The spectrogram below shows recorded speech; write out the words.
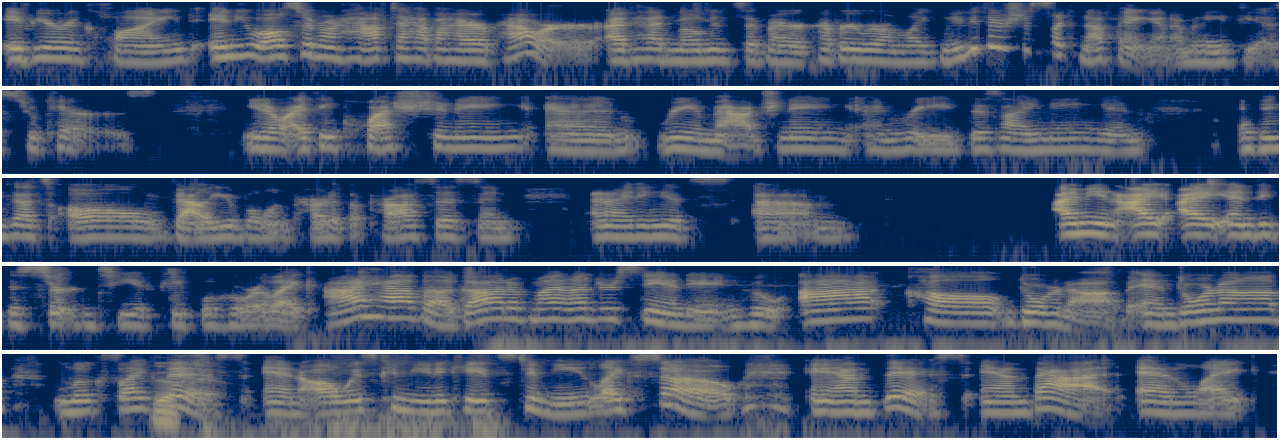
if you're inclined and you also don't have to have a higher power i've had moments of my recovery where i'm like maybe there's just like nothing and i'm an atheist who cares you know i think questioning and reimagining and redesigning and i think that's all valuable and part of the process and and i think it's um I mean, I, I envy the certainty of people who are like, I have a God of my understanding who I call doorknob, and doorknob looks like Ugh. this and always communicates to me like so, and this and that. And like,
